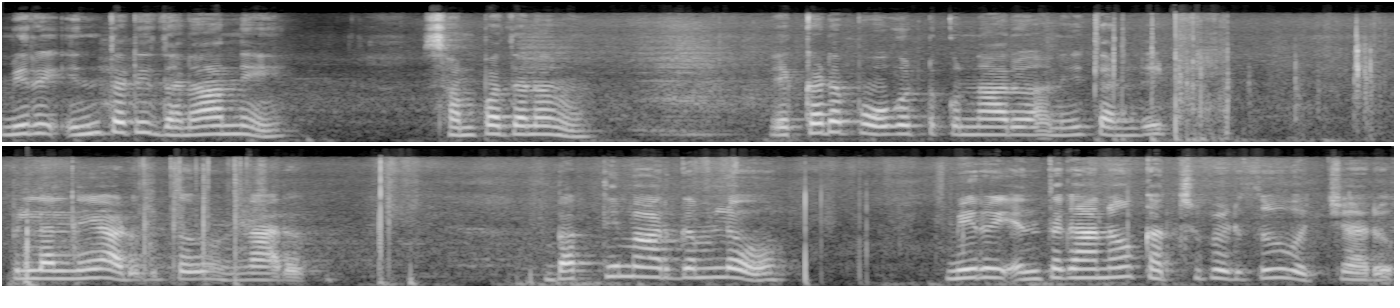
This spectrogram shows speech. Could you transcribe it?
మీరు ఇంతటి ధనాన్ని సంపదను ఎక్కడ పోగొట్టుకున్నారు అని తండ్రి పిల్లల్ని అడుగుతూ ఉన్నారు. భక్తి మార్గంలో మీరు ఎంతగానో ఖర్చు పెడుతూ వచ్చారు.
